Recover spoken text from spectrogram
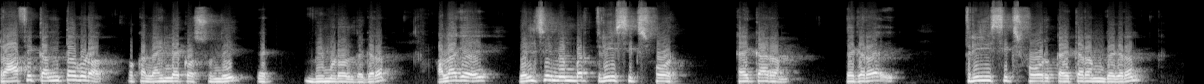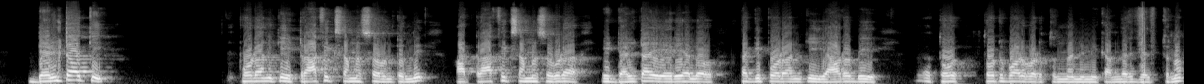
ట్రాఫిక్ అంతా కూడా ఒక లైన్ లేక వస్తుంది భీముడోల భీముడోల్ దగ్గర. అలాగే LC number three six four Kaikaram దగ్గర త్రీ సిక్స్ ఫోర్ కైకారం దగ్గర డెల్టాకి పోవడానికి ట్రాఫిక్ సమస్య ఉంటుంది. ఆ ట్రాఫిక్ సమస్య కూడా ఈ డెల్టా ఏరియాలో తగ్గిపోవడానికి ఈ ఆరోబి తో తోటుపాటు పడుతుందని మీకు అందరికి తెలుపుతున్నాం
